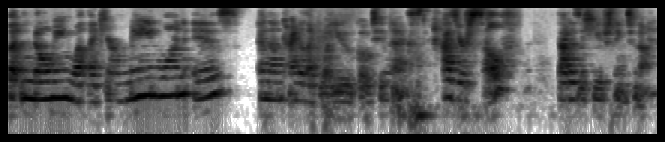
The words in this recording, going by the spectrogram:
but knowing what like your main one is, and then kind of like what you go to next as yourself, that is a huge thing to know.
